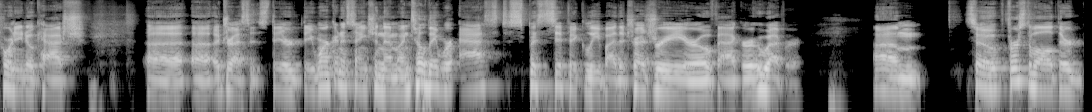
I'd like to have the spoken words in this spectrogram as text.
tornado cash uh, uh, addresses. They're, they weren't going to sanction them until they were asked specifically by the Treasury or OFAC or whoever. Um, so first of all, they're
